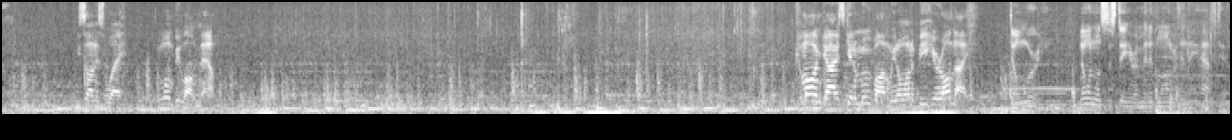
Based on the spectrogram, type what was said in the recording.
He's on his way. It won't be long now. Come on, guys, get a move on. We don't want to be here all night. Don't worry. No one wants to stay here a minute longer than they have to.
